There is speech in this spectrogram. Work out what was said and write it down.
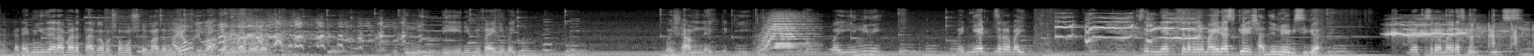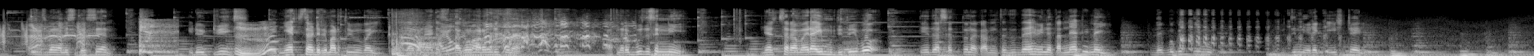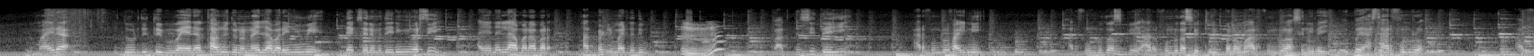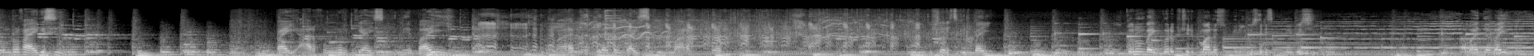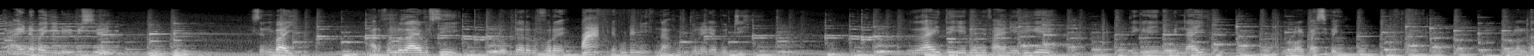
একাডেমিং যারা আবার তাকে আবার সমস্যা হয় মাঝে দিয়ে এনিমি পাইনি ভাই ভাই সামনে একটা কি ভাই এনিমি ভাই নেট ছাড়া ভাই দেখছেন নেট ছাড়া ভাই মাইরাসকে স্বাধীন হয়ে গেছি গা নেট ছাড়া মাইরাসকে ট্রিক্স ট্রিক্স বানালিস দেখছেন এটা ট্রিক্স নেট ছাড়া মারতে হবে ভাই যারা নেট তাকে মারান দিত না আপনারা বুঝেছেন নি নেট ছাড়া মাইরা ইমুর দিতে হইব। তে দার সত্য না, কারণ তাতে দেখাবি না, তার নেটই নাই। দেখব কি বুঝিনি এটা একটা স্টাইল মাইরা দৌড় দিতে হইব ভাই, এনার থাম দিত না, নাইলে আবার এনিমি দেখছেন আমি এনিমি মারছি। আই নাইলে আমার আবার হাত বাটির মারতে দিব পাকতেছি দেই, আর পনেরো পাইনি। আর তো আজকে আর তো আজকে ঠিক বানাম আর পনেরো আসেনি ভাই। ভাই আছে আর পনেরো আর পনেরো পাই গেছি। ভাই, আর পনেরোর কি আইসক্রিম হে ভাই, মারাত্মক লেভেল का আইসক্রিম মারাত্মক। বিশের আইসক্রিম ভাই। কি করুন ভাই? গরিব শরীফ মানুষ বিড়ি বিশের আইসক্রিম বেশি। ভাই তো ভাই পাই না ভাই, এটাই বেশি ভাই বুঝছেন ভাই? আর তো আয় পড়ছি লোকটার উপরে। এটা হুডিনি না। হুডতো না, এটা বুঝছি। যাই দেখি এনিমি ফাইনি এদিকে এদিকে এনিমি নাই। লল পাইছি ভাই।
